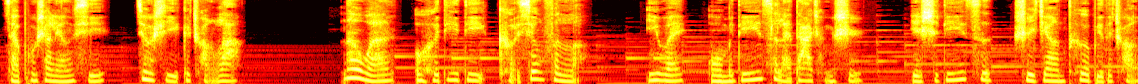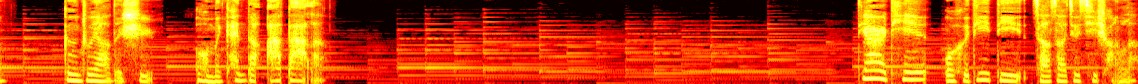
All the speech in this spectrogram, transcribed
再铺上凉席，就是一个床啦。那晚我和弟弟可兴奋了，因为我们第一次来大城市，也是第一次睡这样特别的床。更重要的是，我们看到阿爸了。第二天，我和弟弟早早就起床了。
